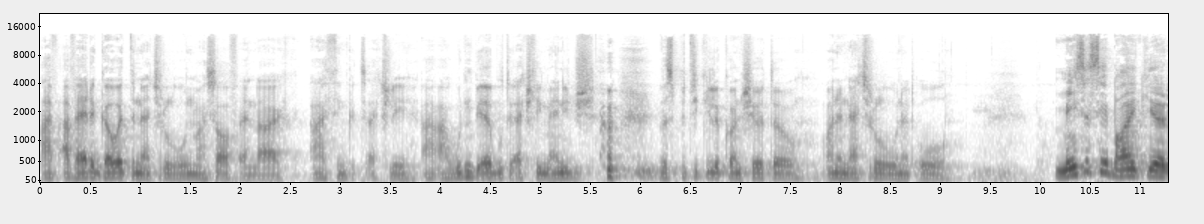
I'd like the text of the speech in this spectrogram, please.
I've I've had a go at the natural horn myself and I I think it's actually I, I wouldn't be able to actually manage this particular concerto on a natural horn at all. Mense sê baie keer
